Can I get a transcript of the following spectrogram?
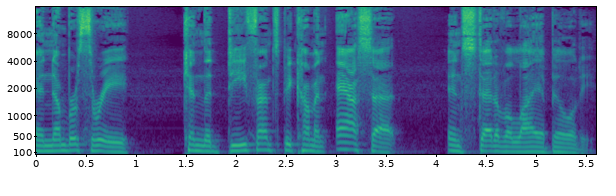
And number three, can the defense become an asset instead of a liability?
